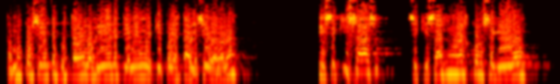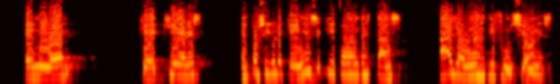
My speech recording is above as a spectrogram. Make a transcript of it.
estamos conscientes que ustedes los líderes tienen un equipo ya establecido, ¿verdad? Y si quizás, si quizás no has conseguido el nivel que quieres, es posible que en ese equipo donde estás haya unas disfunciones.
